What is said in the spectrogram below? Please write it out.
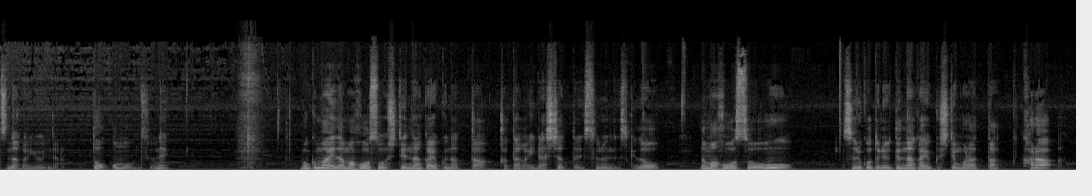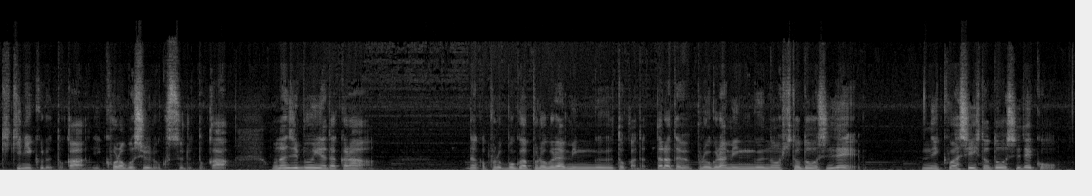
つながるようになると思うんですよね。僕前生放送して仲良くなった方がいらっしゃったりするんですけど生放送をすることによって仲良くしてもらったから聞きに来るとかコラボ収録するとか同じ分野だからなんか僕はプログラミングとかだったら例えばプログラミングの人同士でに詳しい人同士でこう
